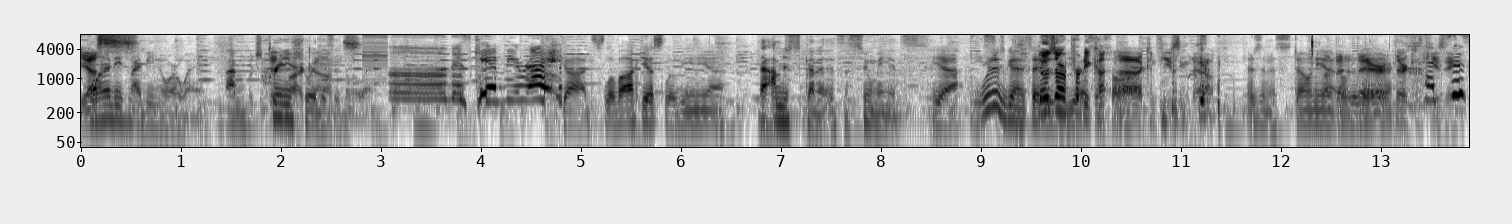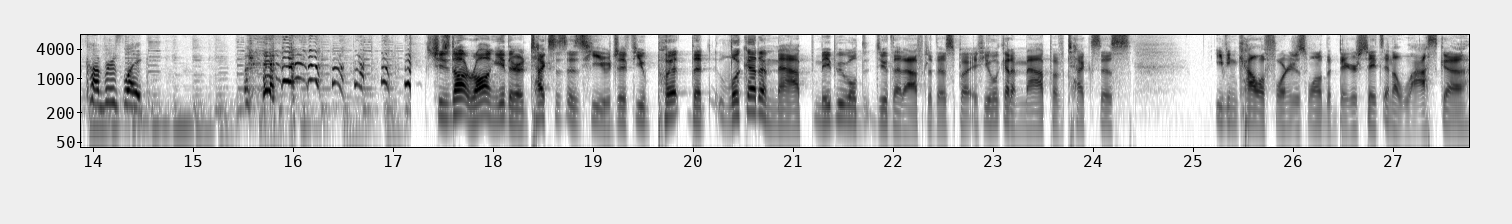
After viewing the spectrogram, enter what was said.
Yes. One of these might be Norway. I'm Which pretty Denmark sure this is Norway. Oh, this can't be right. God, Slovakia, Slovenia. I'm just gonna. It's assuming it's. Yeah, we're just gonna say Those are pretty co- uh, confusing though. There's an Estonia they're, over they're, there. they're confusing. Texas covers like She's not wrong either. Texas is huge. If you put that, look at a map. Maybe we'll do that after this. But if you look at a map of Texas, even California, just one of the bigger states, and Alaska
